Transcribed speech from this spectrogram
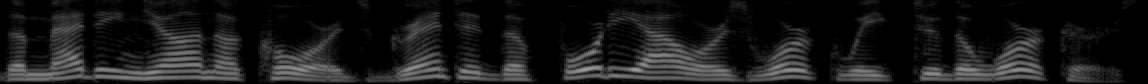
the Matignon Accords granted the 40 hours workweek to the workers,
